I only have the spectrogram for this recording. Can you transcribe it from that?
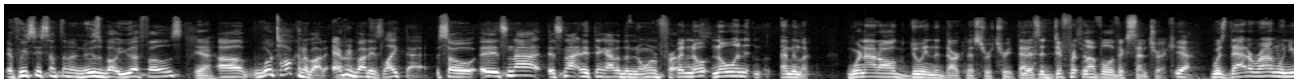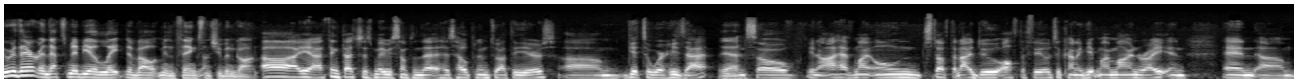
If, if we see something in the news about UFOs, Yeah. uh, we're talking about it. Everybody's like that. So it's not it's not anything out of the norm for But us. no, no one. I mean, look, we're not all doing the darkness retreat. That Yeah, is a different level of eccentric. Yeah. Was that around when you were there, and that's maybe a late development thing since you've been gone? Uh, yeah, I think that's just maybe something that has helped him throughout the years um, get to where he's at. Yeah. And so, you know, I have my own stuff that I do off the field to kind of get my mind right and and um,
